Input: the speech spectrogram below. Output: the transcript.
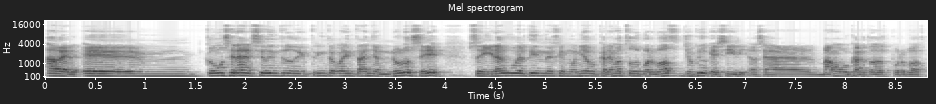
A ver, eh, ¿cómo será el SEO dentro de 30 o 40 años? No lo sé. ¿Seguirá Google teniendo hegemonía? ¿Buscaremos todo por voz? Yo creo que sí, o sea, vamos a buscar todos por voz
